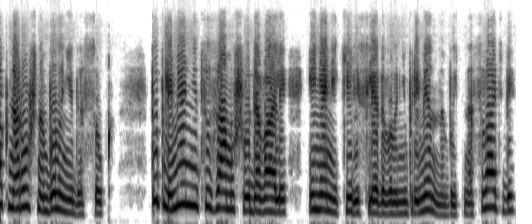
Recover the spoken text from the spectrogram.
как нарочно было недосуг. То племянницу замуж выдавали, и няне Кире следовало непременно быть на свадьбе,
